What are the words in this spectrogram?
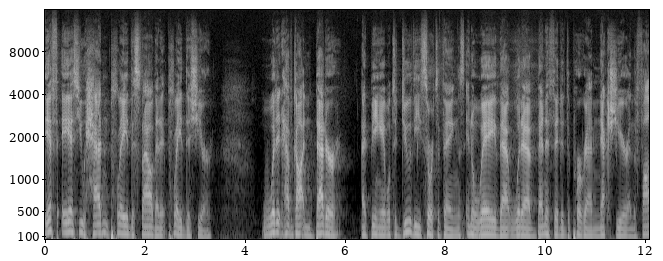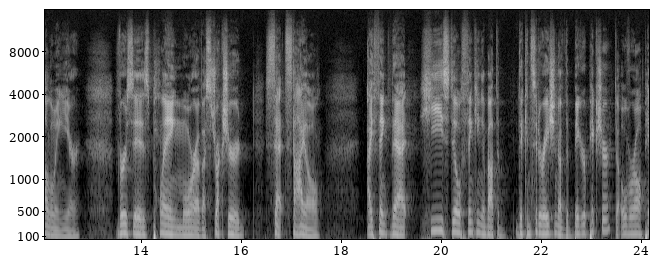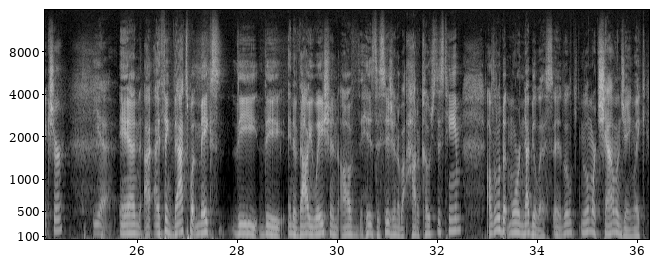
if ASU hadn't played the style that it played this year would it have gotten better at being able to do these sorts of things in a way that would have benefited the program next year and the following year versus playing more of a structured set style? I think that he's still thinking about the the consideration of the bigger picture the overall picture. Yeah. And i, I think that's what makes the the an evaluation of his decision about how to coach this team a little bit more nebulous, a little, a little more challenging. Like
